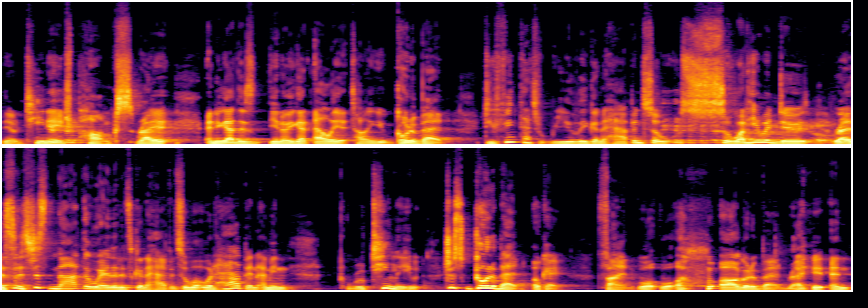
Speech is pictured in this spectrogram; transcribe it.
you know teenage punks right? And you got this you know you got elliot telling you go to bed. Do you think that's really going to happen? So so what he would do right so it's just not the way that it's going to happen. So what would happen i mean routinely he would, just go to bed. Okay fine we'll, we'll, all go to bed right? And,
